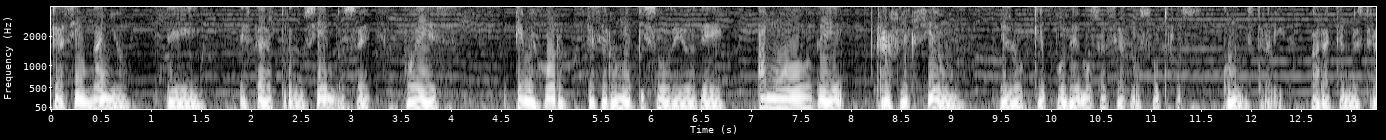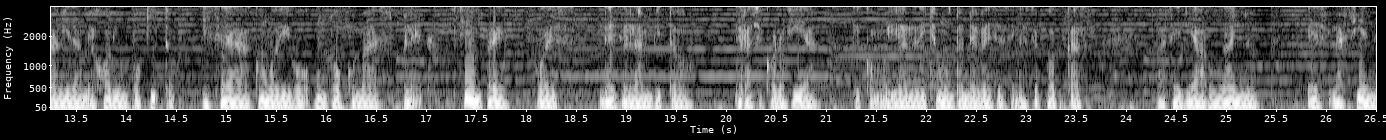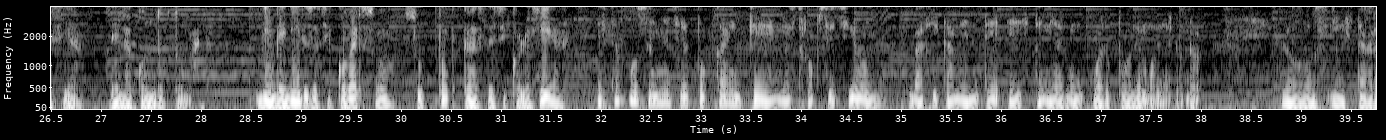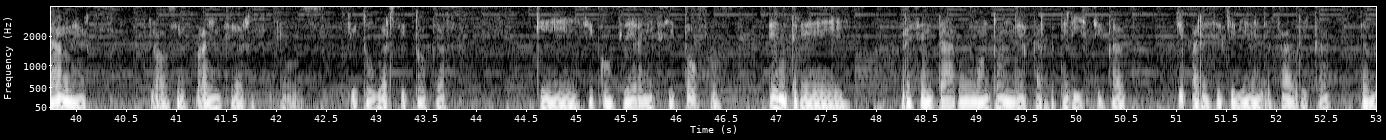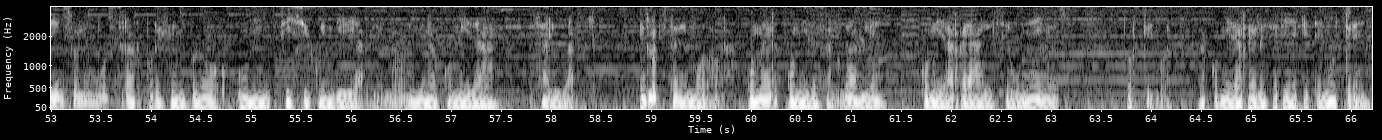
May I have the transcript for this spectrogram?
casi un año de estar produciéndose, pues qué mejor que hacer un episodio de a modo de reflexión de lo que podemos hacer nosotros con nuestra vida para que nuestra vida mejore un poquito y sea, como digo, un poco más plena. Siempre, pues, desde el ámbito de la psicología, que como ya lo he dicho un montón de veces en este podcast, hace ya un año, es la ciencia de la conducta humana. Bienvenidos a Psicoverso, su podcast de psicología. Estamos en esa época en que nuestra obsesión básicamente es tener un cuerpo de modelo, ¿no? Los Instagramers, los influencers, los youtubers, tiktokers que se consideran exitosos entre presentar un montón de características que parece que vienen de fábrica, también suelen mostrar, por ejemplo, un físico envidiable ¿no? y una comida saludable. Es lo que está de moda ahora, comer comida saludable, comida real según ellos, porque bueno, la comida real es aquella que te nutre,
